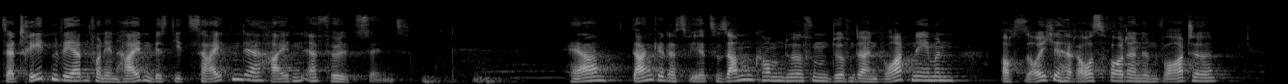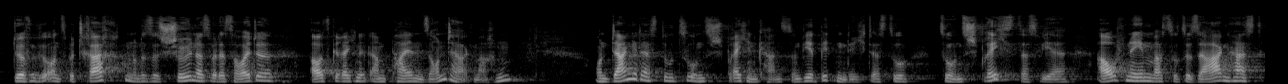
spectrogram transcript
zertreten werden von den Heiden, bis die Zeiten der Heiden erfüllt sind. Herr, danke, dass wir zusammenkommen dürfen, dürfen dein Wort nehmen. Auch solche herausfordernden Worte dürfen wir uns betrachten. Und es ist schön, dass wir das heute ausgerechnet am Palmsonntag machen. Und danke, dass du zu uns sprechen kannst. Und wir bitten dich, dass du zu uns sprichst, dass wir aufnehmen, was du zu sagen hast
